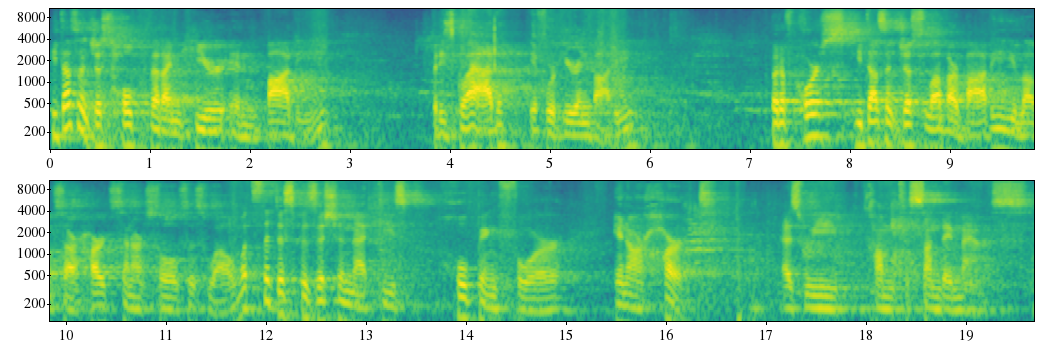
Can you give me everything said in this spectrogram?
He doesn't just hope that I'm here in body, but He's glad if we're here in body. But of course, He doesn't just love our body, He loves our hearts and our souls as well. What's the disposition that He's hoping for in our heart as we come to Sunday Mass?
